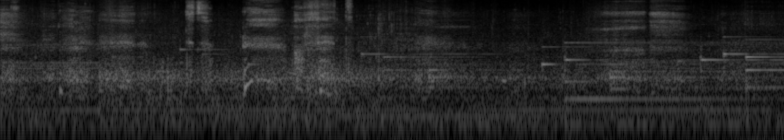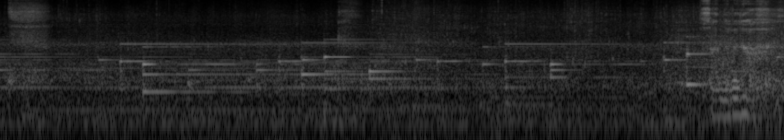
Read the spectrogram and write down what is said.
三四个小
